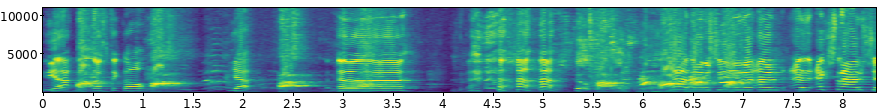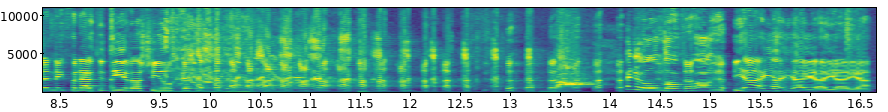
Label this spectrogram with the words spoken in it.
Ja, dat dacht ik al. Ja. Eh... Ja, dames en heren, een, een extra uitzending vanuit het dierenasiel. En de hondenopvang. Ja, ja, ja, ja, ja, ja.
